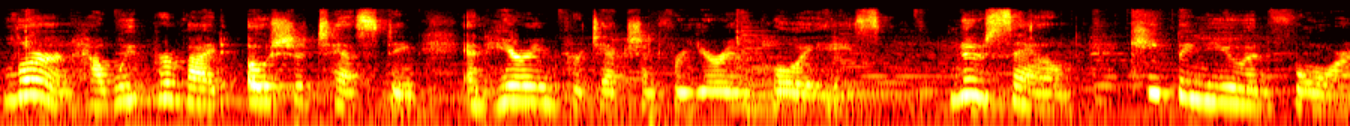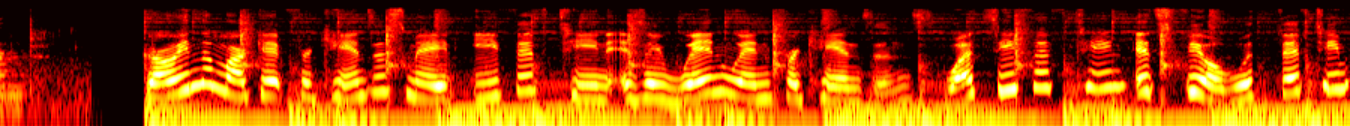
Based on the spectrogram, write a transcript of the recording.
Learn how we provide OSHA testing and hearing protection for your employees. New Sound, keeping you informed. Growing the market for Kansas-made E15 is a win-win for Kansans. What's E15? It's fuel with 15%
